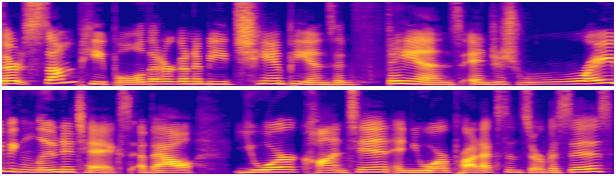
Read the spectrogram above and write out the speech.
There's some people that are going to be champions and fans and just raving lunatics about your content and your products and services.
